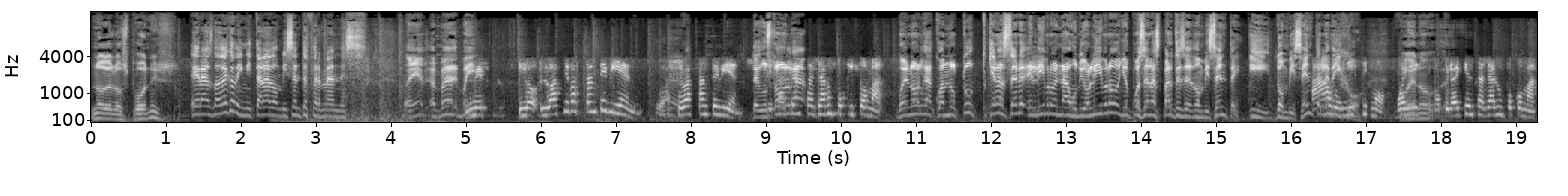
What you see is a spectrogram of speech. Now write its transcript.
no de los ponis. Eras, no deja de imitar a don Vicente Fernández. Lo, lo, hace bastante bien, lo hace bastante bien. ¿Te gustó, Olga? ensayar un poquito más. Bueno, Olga, cuando tú quieras hacer el libro en audiolibro, yo puedo hacer las partes de don Vicente. Y don Vicente ah, le dijo... Buenísimo, buenísimo, bueno, pero hay que ensayar un poco más.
